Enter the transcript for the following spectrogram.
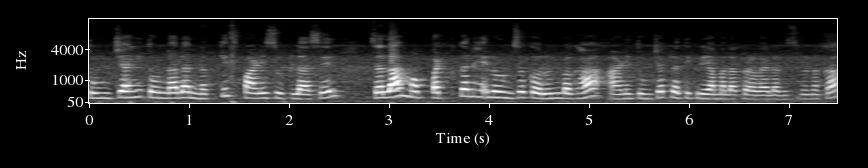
तुमच्याही तोंडाला नक्कीच पाणी सुटलं असेल चला मग पटकन हे लोणचं करून बघा आणि तुमच्या प्रतिक्रिया मला कळवायला विसरू नका.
